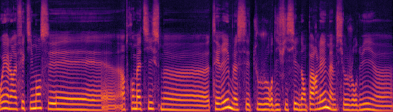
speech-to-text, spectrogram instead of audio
Oui, alors effectivement, c'est un traumatisme euh, terrible. C'est toujours difficile d'en parler, même si aujourd'hui euh,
